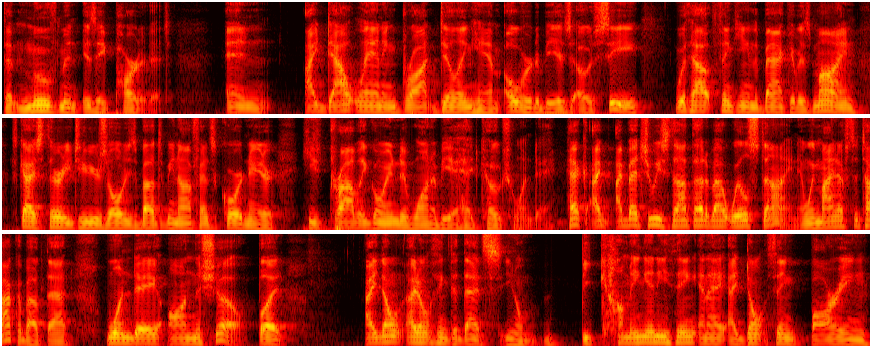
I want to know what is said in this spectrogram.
that movement is a part of it. And I doubt Lanning brought Dillingham over to be his OC without thinking in the back of his mind, this guy's 32 years old. He's about to be an offensive coordinator. He's probably going to want to be a head coach one day. Heck, I, I bet you he's thought that about Will Stein, and we might have to talk about that one day on the show. But I don't, I don't think that that's you know becoming anything, and I, I don't think barring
